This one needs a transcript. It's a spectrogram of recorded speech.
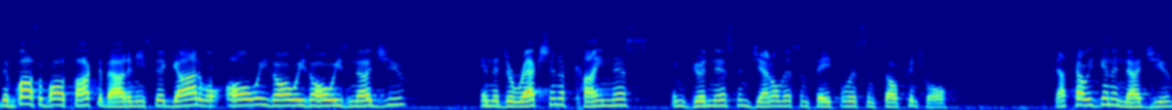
The Apostle Paul talked about it, and he said, God will always, always, always nudge you in the direction of kindness and goodness and gentleness and faithfulness and self control. That's how he's going to nudge you.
